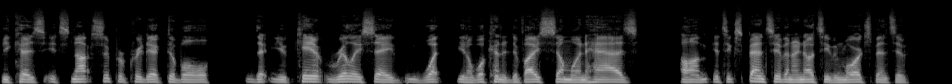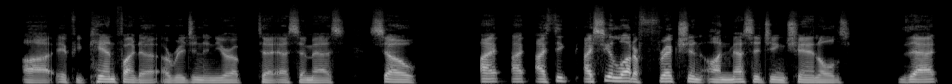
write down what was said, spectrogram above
because it's not super predictable that you can't really say what you know what kind of device someone has um, it's expensive and i know it's even more expensive uh, if you can find a, a region in europe to sms so I, I i think i see a lot of friction on messaging channels that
